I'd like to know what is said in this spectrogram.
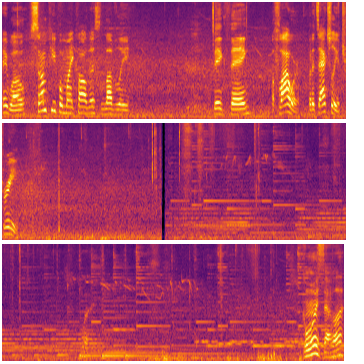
Hey, whoa. Some people might call this lovely big thing a flower, but it's actually a tree. It's alright.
